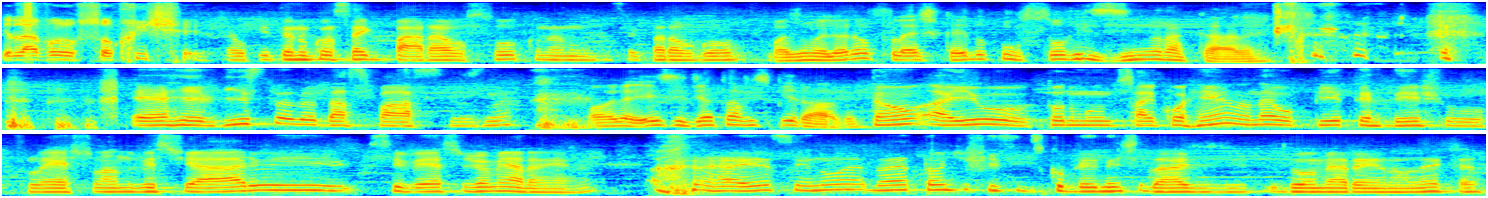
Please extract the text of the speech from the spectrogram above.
e leva o soco em cheio. É, O Peter não consegue parar o soco, né? Não consegue parar o golpe. Mas o melhor é o Flash caído com um sorrisinho na cara. É a revista das faces, né? Olha, esse dia tava inspirado. Então aí o, todo mundo sai correndo, né? O Peter deixa o Flash lá no vestiário e se veste de Homem-Aranha, né? Aí assim, não é, não é tão difícil descobrir a identidade de- do Homem-Aranha, não, né, cara?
